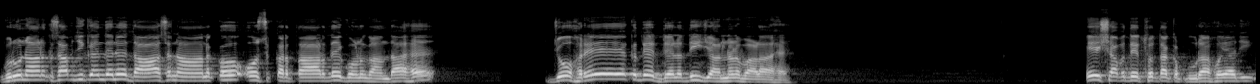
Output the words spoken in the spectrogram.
ਗੁਰੂ ਨਾਨਕ ਸਾਹਿਬ ਜੀ ਕਹਿੰਦੇ ਨੇ, ਦਾਸ ਨਾਨਕ ਉਸ ਕਰਤਾਰ ਦੇ ਗੁਣ ਗਾਉਂਦਾ ਹੈ। ਜੋ ਹਰੇਕ ਦੇ ਦਿਲ ਦੀ ਜਾਣਨ ਵਾਲਾ ਹੈ। ਇਹ ਸ਼ਬਦ ਇੱਥੋਂ ਤੱਕ ਪੂਰਾ ਹੋਇਆ ਜੀ।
